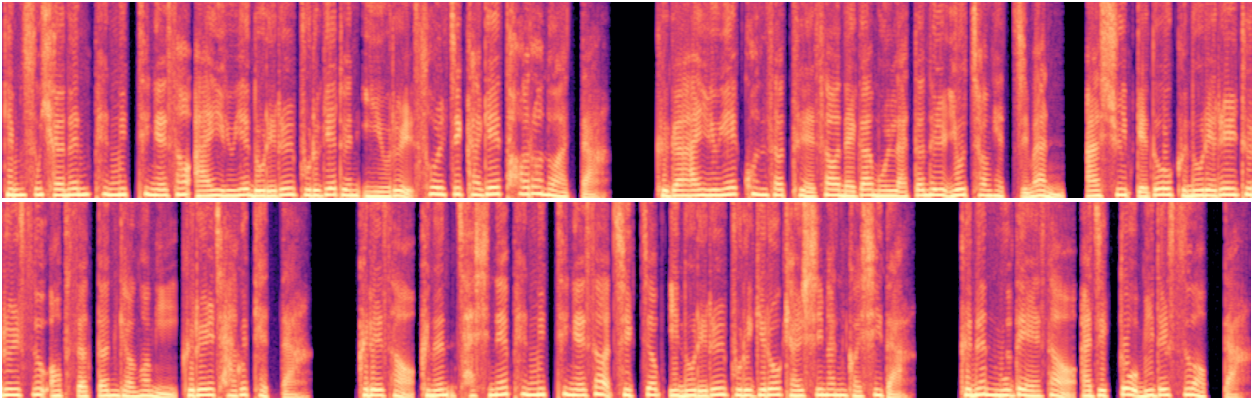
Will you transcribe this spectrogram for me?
김수현은 팬미팅에서 아이유의 노래를 부르게 된 이유를 솔직하게 털어놓았다. 그가 아이유의 콘서트에서 내가 몰랐던 을 요청했지만 아쉽게도 그 노래를 들을 수 없었던 경험이 그를 자극했다. 그래서 그는 자신의 팬미팅에서 직접 이 노래를 부르기로 결심한 것이다. 그는 무대에서 아직도 믿을 수 없다.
